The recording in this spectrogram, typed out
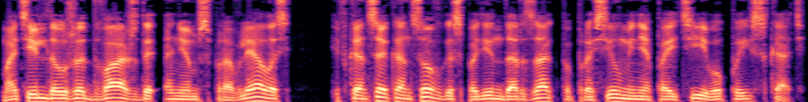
Матильда уже дважды о нем справлялась, и в конце концов господин Дарзак попросил меня пойти его поискать.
